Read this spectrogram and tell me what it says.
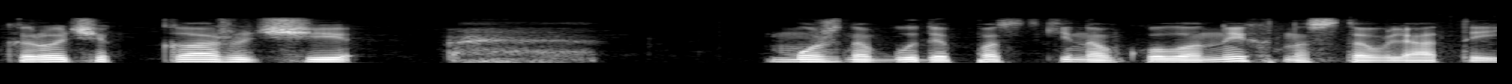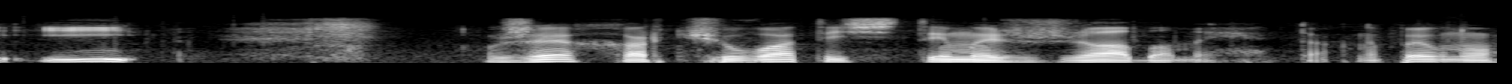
Коротше кажучи, можна буде пастки навколо них наставляти і вже харчуватись тими жабами. Так, напевно,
